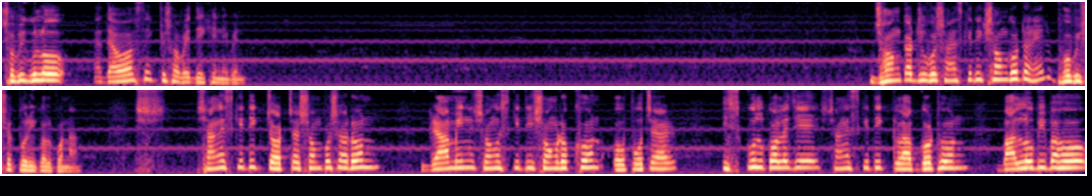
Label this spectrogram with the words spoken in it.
ছবিগুলো দেওয়া আছে, একটু সবাই দেখে নেবেন। ঝঙ্কার যুব সাংস্কৃতিক সংগঠনের ভবিষ্যৎ পরিকল্পনা। সাংস্কৃতিক চর্চা সম্প্রসারণ, গ্রামীণ সংস্কৃতি সংরক্ষণ ও প্রচার, স্কুল কলেজে সাংস্কৃতিক ক্লাব গঠন, বাল্যবিবাহ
